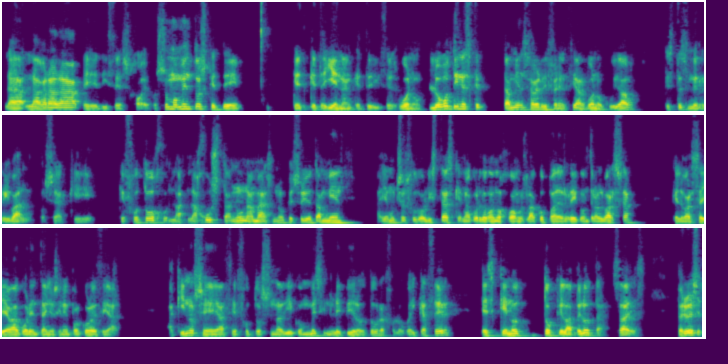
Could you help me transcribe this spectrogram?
la, grada eh, dices, joder, pues son momentos que te, que, te llenan, que te dices, bueno, luego tienes que también saber diferenciar, bueno, cuidado, que este es mi rival, o sea, que, que foto la, justa, no una más, ¿no? Que soy yo también, hay muchos futbolistas que me acuerdo cuando jugamos la Copa del Rey contra el Barça, que el Barça lleva 40 años sin ir por culo, decía, aquí no se hace fotos nadie con Messi ni le pide el autógrafo, lo que hay que hacer es que no toque la pelota, ¿sabes? Pero es,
